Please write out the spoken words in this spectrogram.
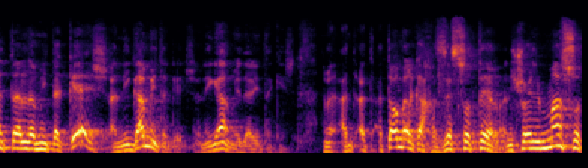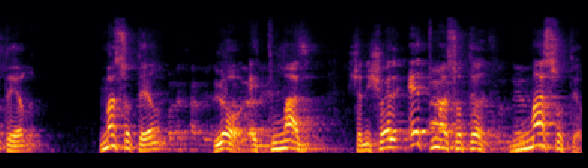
אתה לא מתעקש, אני גם מתעקש, אני גם יודע להתעקש. אתה אומר ככה, זה סותר. אני שואל, מה סותר? מה סותר? לא, את מה, כשאני שואל את מה סותר, מה סותר?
